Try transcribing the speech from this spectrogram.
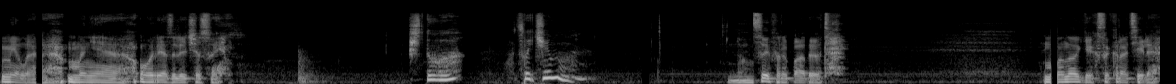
Милая, мне урезали часы. Что? Почему? Цифры падают. Многих сократили.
